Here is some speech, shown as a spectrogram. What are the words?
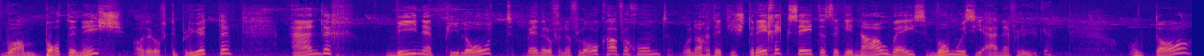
die am Boden ist oder auf der Blüte, ähnlich wie ein Pilot, wenn er auf einen Flughafen kommt, wo nachher die Striche sieht, dass er genau weiß, wo muss ich hinfliegen. Und da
